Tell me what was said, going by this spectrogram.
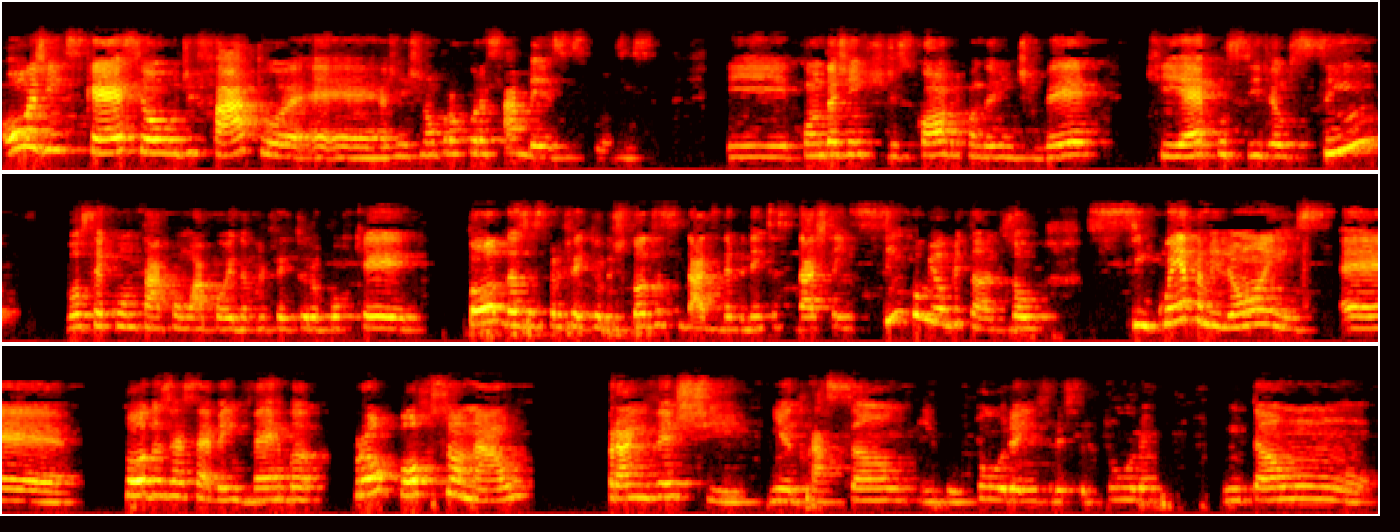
Ou a gente esquece, ou, de fato, é, é a gente não procura saber essas coisas. E quando a gente descobre, quando a gente vê que é possível sim você contar com o apoio da prefeitura, porque todas as prefeituras de todas as cidades, independente se a cidade tem 5 mil habitantes ou 50 milhões, é, todas recebem verba proporcional para investir em educação, em cultura, em infraestrutura. Então,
